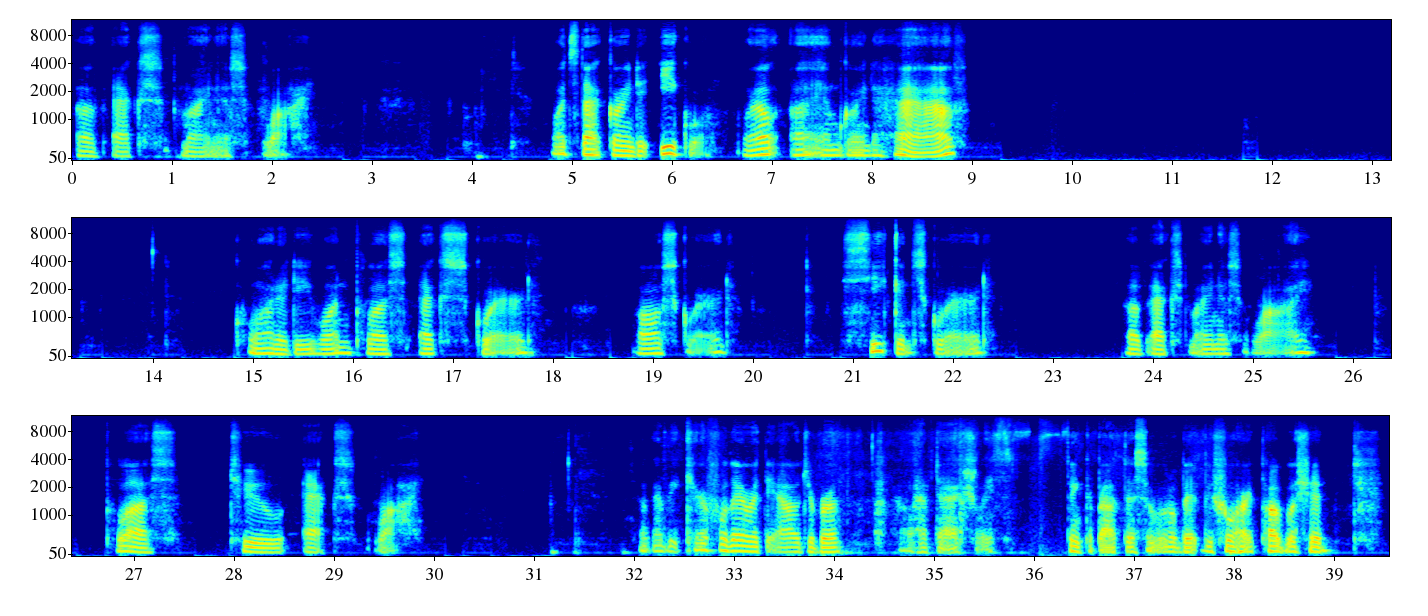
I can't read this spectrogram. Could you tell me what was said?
of x minus y. What's that going to equal? Well, I am going to have quantity 1 plus x squared all squared secant squared of x minus y plus 2xy. So I've got to be careful there with the algebra. I'll have to actually think about this a little bit before I publish it.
